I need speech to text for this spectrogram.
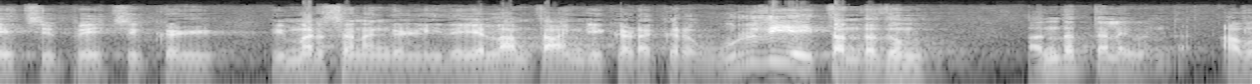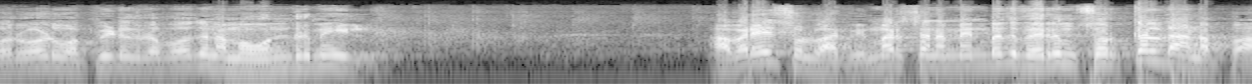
ஏச்சு பேச்சுக்கள் விமர்சனங்கள் இதையெல்லாம் தாங்கி கிடக்கிற உறுதியை தந்ததும் அந்த தலைவன் தான். அவரோடு ஒப்பிடுகிற போது நம்ம ஒன்றுமே இல்லை. அவரே சொல்வார் விமர்சனம் என்பது வெறும் சொற்கள் தானப்பா.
